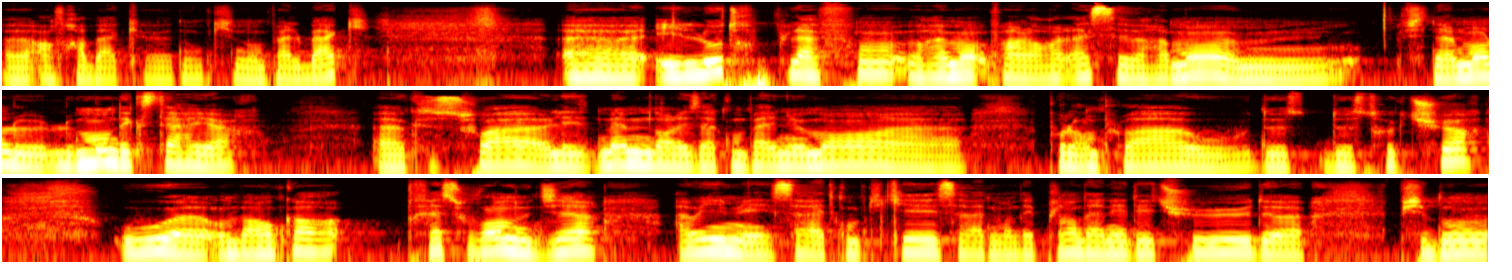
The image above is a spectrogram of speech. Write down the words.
infra-bac, donc qui n'ont pas le bac. Euh, et l'autre plafond, vraiment, enfin alors là c'est vraiment euh, finalement le, monde extérieur, euh, que ce soit même dans les accompagnements Pôle emploi ou de structures, où on va encore très souvent nous dire ah oui mais ça va être compliqué, ça va demander plein d'années d'études, puis bon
